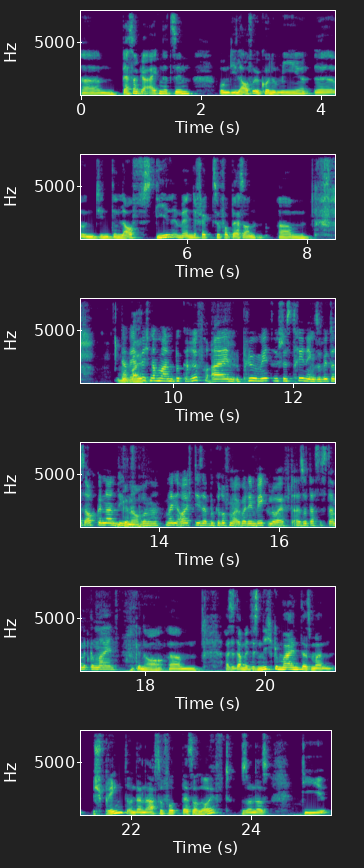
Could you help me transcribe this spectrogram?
ähm, besser geeignet sind um die Laufökonomie äh, und die, den Laufstil im Endeffekt zu verbessern. Ähm, da werfe ich nochmal einen Begriff ein, plyometrisches Training, so wird das auch genannt, diese genau. Sprünge. Wenn euch dieser Begriff mal über den Weg läuft, also das ist damit gemeint. Genau. Ähm, also damit ist nicht gemeint, dass man springt und danach sofort besser läuft, sondern die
